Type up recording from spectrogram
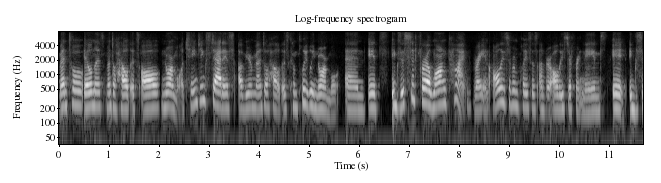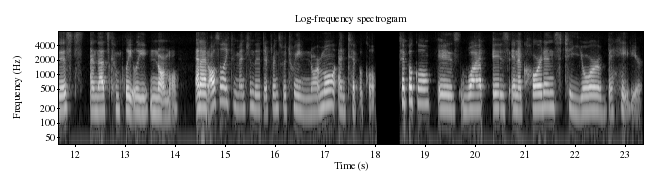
mental illness, mental health, it's all normal. A changing status of your mental health is completely normal. And it's existed for a long time, right? In all these different places under all these different names, it exists, and that's completely normal. And I'd also like to mention the difference between normal and typical. Typical is what is in accordance to your behavior,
